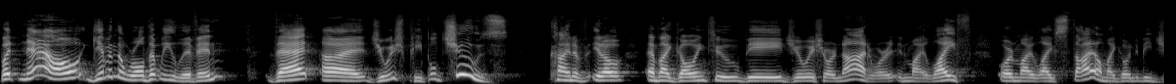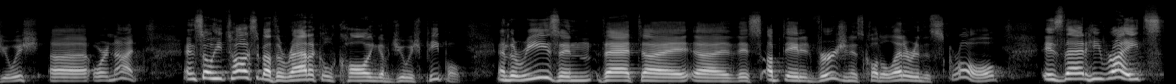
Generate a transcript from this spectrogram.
But now, given the world that we live in, that uh, Jewish people choose kind of, you know, am I going to be Jewish or not? Or in my life or in my lifestyle, am I going to be Jewish uh, or not? And so he talks about the radical calling of Jewish people. And the reason that uh, uh, this updated version is called a letter in the scroll is that he writes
